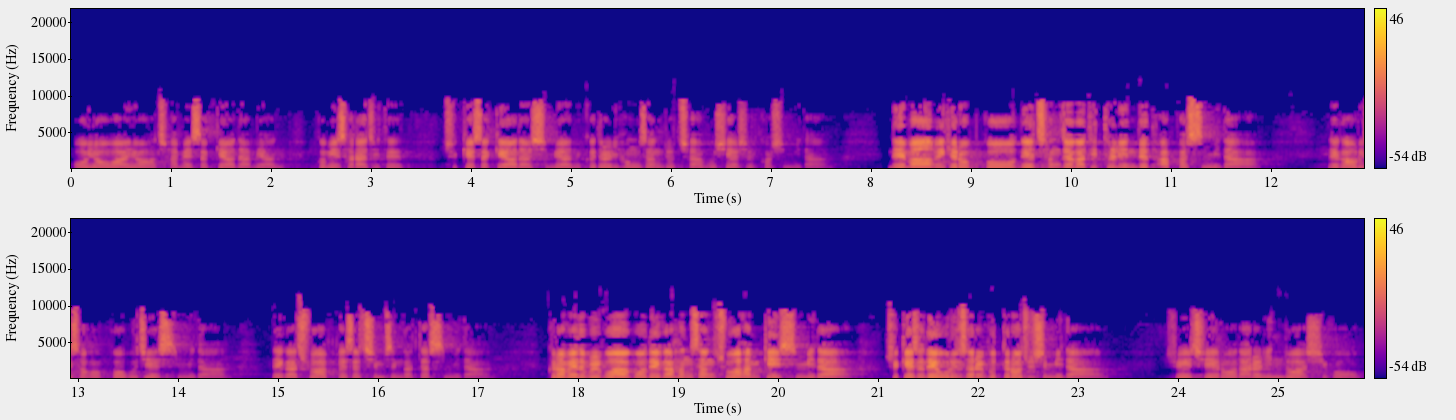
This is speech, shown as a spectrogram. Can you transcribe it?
오 여호와여 잠에서 깨어나면 꿈이 사라지듯 주께서 깨어나시면 그들 형상조차 무시하실 것입니다. 내 마음이 괴롭고 내 창자가 뒤틀린 듯 아팠습니다. 내가 어리석었고 무지했습니다. 내가 주 앞에서 짐승 같았습니다. 그럼에도 불구하고 내가 항상 주와 함께 있습니다. 주께서 내 오른손을 붙들어 주십니다. 주의 지혜로 나를 인도하시고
